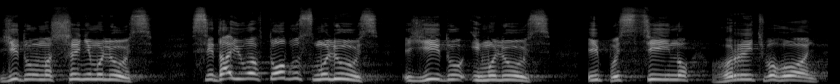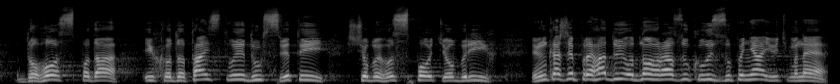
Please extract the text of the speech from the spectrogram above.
їду в машині, молюсь, сідаю в автобус, молюсь, їду і молюсь. І постійно горить вогонь до Господа і ходотайствує Дух Святий, щоб Господь обріг. І він каже: пригадую одного разу, коли зупиняють мене,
